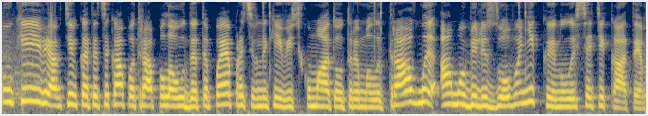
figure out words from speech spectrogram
У Києві автівка ТЦК потрапила у ДТП. Працівники військкомату отримали травми, а мобілізовані кинулися тікати.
